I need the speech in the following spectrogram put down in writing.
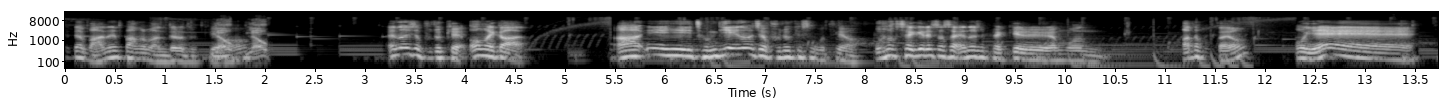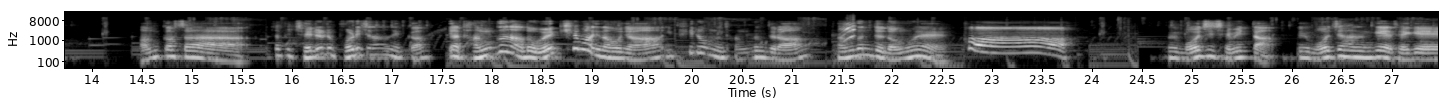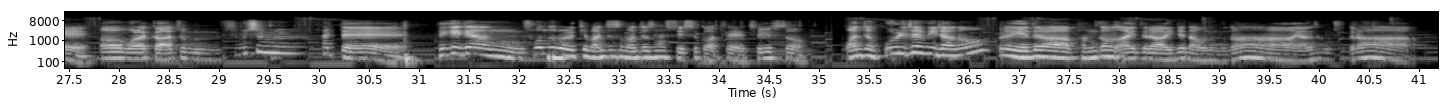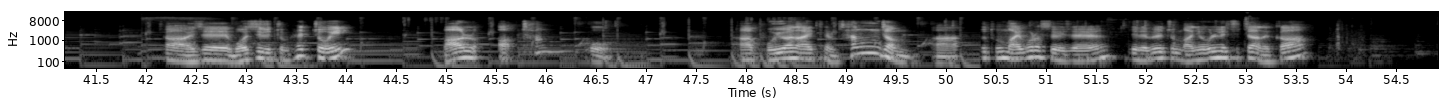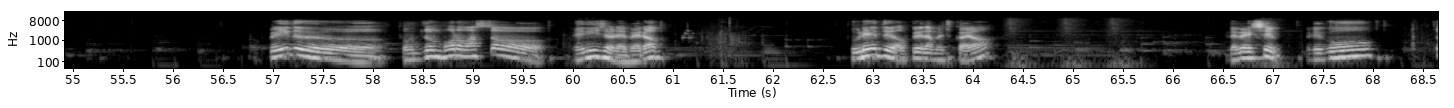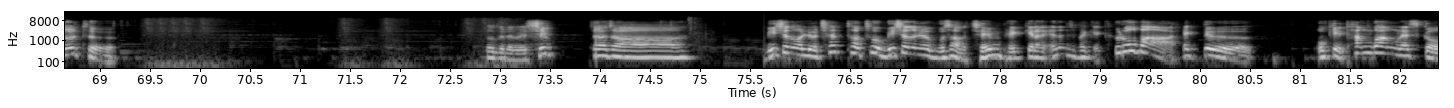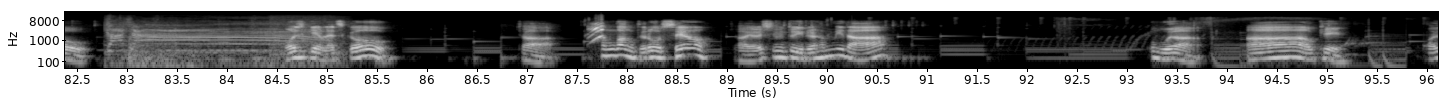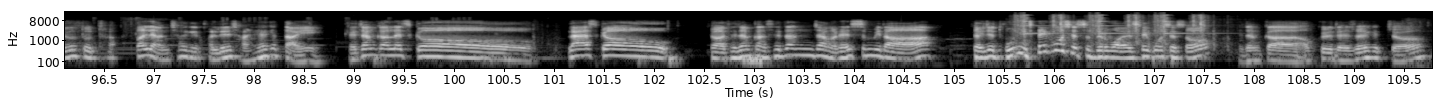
일단 많은 빵을 만들어 둘게요. 에너지가 부족해. 오 마이 갓. 아, 이, 이 전기 에너지가 부족해서 못해요. 보석 3개를 써서 에너지 100개를 한번 받아볼까요? 오, 예. 마음껏 써라. 어차피 재료를 버리진 않으니까. 야, 당근아, 너 왜 이렇게 많이 나오냐? 이 필요 없는 당근들아. 당근들 너무해. 허. 뭐지 재밌다. 이거 뭐지 하는 게 되게 어 뭐랄까 좀 심심할 때 되게 그냥 손으로 이렇게 만져서 만져서 할 수 있을 것 같아. 재밌어. 완전 꿀잼이잖아? 그래 얘들아 반가운 아이들아 이제 나오는구나 양상추들아 자 이제 머지를 좀 했죠이? 마을로 어 창고 아 보유한 아이템 상점. 아또 돈 많이 벌었어요 이제. 이제 레벨 좀 많이 올릴 수 있지 않을까? 업그레이드. 돈 좀 벌어왔어 매니저 레벨업. 브레드 업그레이드 한번 해줄까요? 레벨 10 그리고 솔트. 소드 레벨 10 짜잔 미션 완료 챕터 2 미션 완료 무상 잼 100개랑 에너지 100개. 크로바 획득. 오케이 탄광 렛츠고 머지 게임 렛츠고 자 탄광 들어오세요. 자 열심히 또 일을 합니다. 어 뭐야? 아 오케이. 어, 이것도 자- 빨리 안 차게 관리를 잘 해야겠다, 이. 대장간 렛츠고! 렛츠고! 자, 대장간 세 단장을 했습니다. 자, 이제 돈이 세 곳에서 들어와요, 세 곳에서. 대장간 업그레이드 해줘야겠죠.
